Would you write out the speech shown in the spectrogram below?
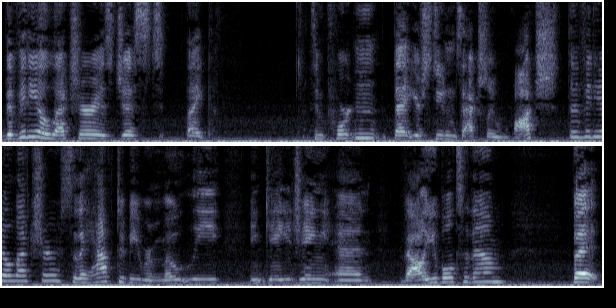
the video lecture is just, like, it's important that your students actually watch the video lecture, so they have to be remotely engaging and valuable to them. But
